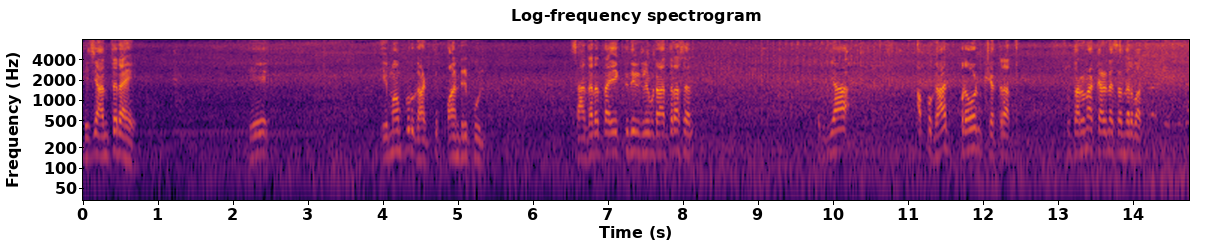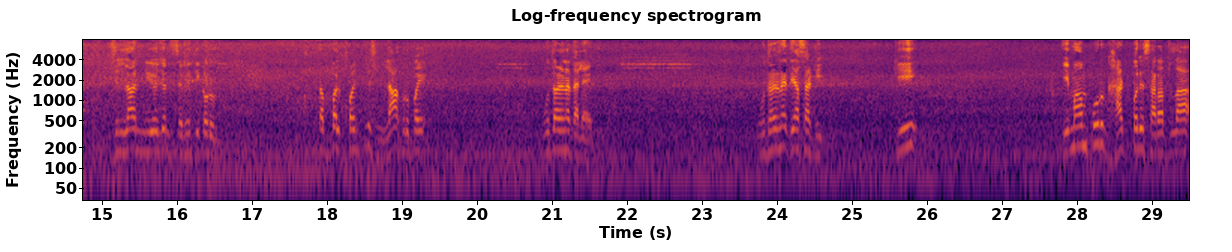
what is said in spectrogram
हे जे अंतर आहे हे इमामपूर घाट ते पांढरी पूल. साधारणतः एक ते दीड किलोमीटर अंतर असेल. तर या अपघात प्रवण क्षेत्रात सुधारणा करण्यासंदर्भात जिल्हा नियोजन समितीकडून तब्बल पंचवीस लाख रुपये उधळण्यात आले आहेत. उधळण्यात यासाठी की इमामपूर घाट परिसरातला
